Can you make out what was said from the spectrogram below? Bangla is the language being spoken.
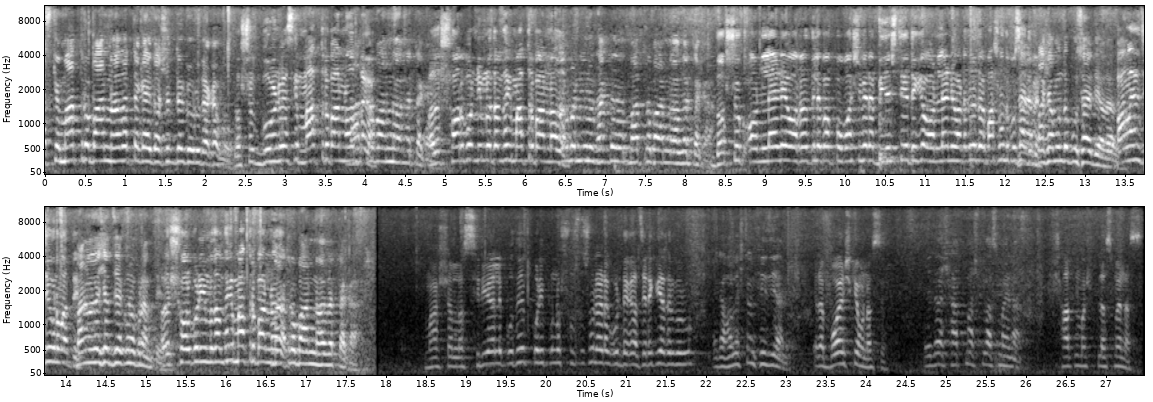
আজকে মাত্র বান্ন হাজার টাকায় দর্শকদের গরু দেখাবো। দর্শক গরুর আজকে মাত্র বান্ন হাজার টাকা। বান্ন হাজার টাকা। সর্বনিম্ন দাম থেকে মাত্র বান্ন হাজার। সর্বনিম্ন থাকবে মাত্র বান্ন হাজার টাকা। দর্শক অনলাইনে অর্ডার দিলে বা প্রবাসীরা বিদেশ থেকে দেখে অনলাইনে অর্ডার দিলে তার বাসা দেবে। বাসা মধ্যে পুষায় দেওয়া যাবে। বাংলাদেশের যে কোনো মাত্রে বাংলাদেশের যে কোনো প্রান্তে। সর্বনিম্ন দাম থেকে মাত্র বান্ন মাত্র বান্ন হাজার টাকা। মার্শাল্লাহ সিরিয়ালে প্রথমে পরিপূর্ণ সুস্থ একটা গরু দেখা যাচ্ছে এটা কি জাতের গরু? এটা হলস্টান ফিজিয়ান এটা বয়স কেমন আছে? এটা সাত মাস প্লাস মাইনাস সাত মাস প্লাস মাইনাস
